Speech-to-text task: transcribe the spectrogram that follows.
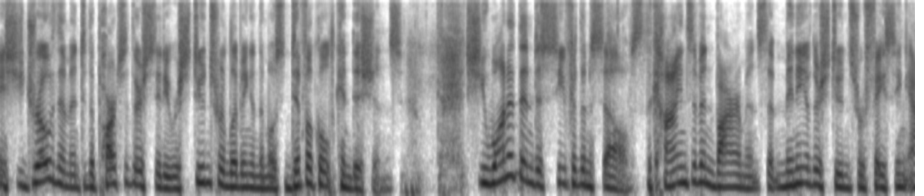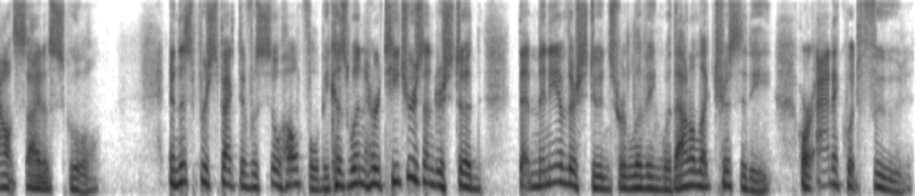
And she drove them into the parts of their city where students were living in the most difficult conditions. She wanted them to see for themselves the kinds of environments that many of their students were facing outside of school. And this perspective was so helpful because when her teachers understood that many of their students were living without electricity or adequate food,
